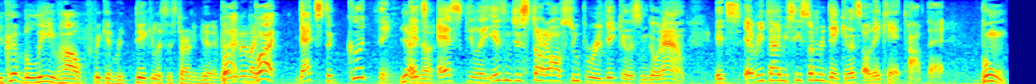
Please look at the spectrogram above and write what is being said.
you couldn't believe how freaking ridiculous it started to get. It, but like, but that's the good thing. Yeah, it's no. escalate. It doesn't just start off super ridiculous and go down. It's every time you see something ridiculous. Oh, they can't top that. Boom.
